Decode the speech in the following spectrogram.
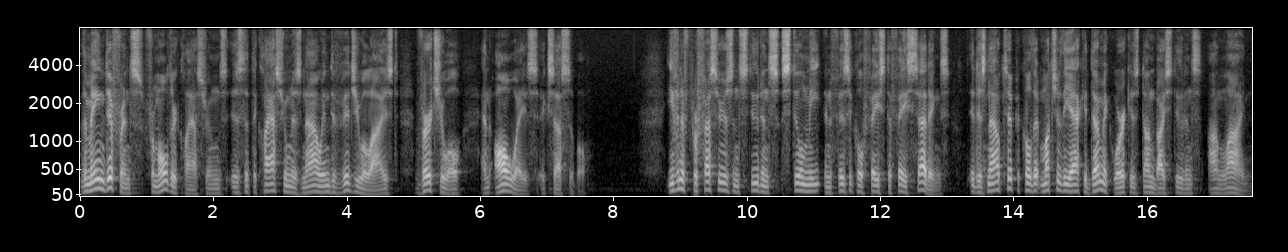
The main difference from older classrooms is that the classroom is now individualized, virtual, and always accessible. Even if professors and students still meet in physical face-to-face -face settings, it is now typical that much of the academic work is done by students online.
